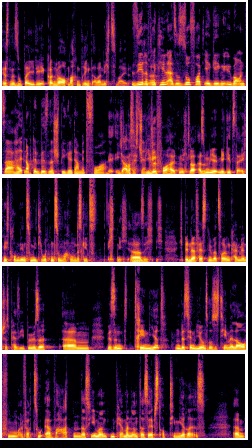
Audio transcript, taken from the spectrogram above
ist eine super Idee, können wir auch machen, bringt aber nichts, weil. Sie ne? reflektieren ne? also sofort ihr Gegenüber und halten auch den Business-Spiegel damit vor. Äh, ja, was heißt Spiegel vorhalten? Ich glaube, also mir, mir geht es da echt nicht darum, den zum Idioten zu machen. Um das geht es echt nicht. Ja, also ich, ich, ich bin der festen Überzeugung, kein Mensch ist per se böse. Ähm, wir sind trainiert, ein bisschen wie unsere Systeme laufen, einfach zu erwarten, dass jemand ein permanenter Selbstoptimierer ist. Ähm,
